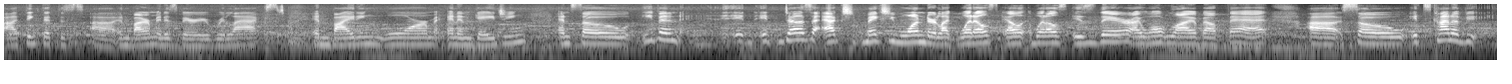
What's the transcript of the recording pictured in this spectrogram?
I think that this uh, environment is very relaxed, inviting, warm, and engaging. And so even it, it does actually makes you wonder like what else what else is there i won't lie about that uh, so it's kind of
